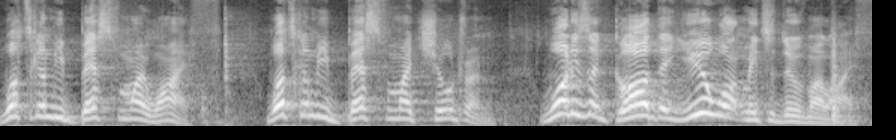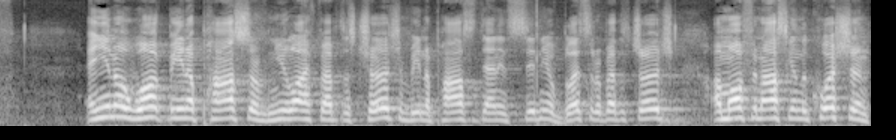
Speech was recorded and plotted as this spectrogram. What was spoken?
what's going to be best for my wife? What's going to be best for my children? What is it, God, that you want me to do with my life? And you know what? Being a pastor of New Life Baptist Church and being a pastor down in Sydney of Blessed Baptist Church, I'm often asking the question,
